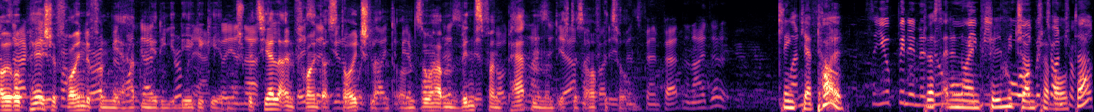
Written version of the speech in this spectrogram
Europäische Freunde von mir hatten mir die Idee gegeben, uh, speziell ein Freund aus Deutschland. Und so haben Vince van Patten und ich das aufgezogen. Klingt ja toll. Du hast einen neuen Film mit John Travolta?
